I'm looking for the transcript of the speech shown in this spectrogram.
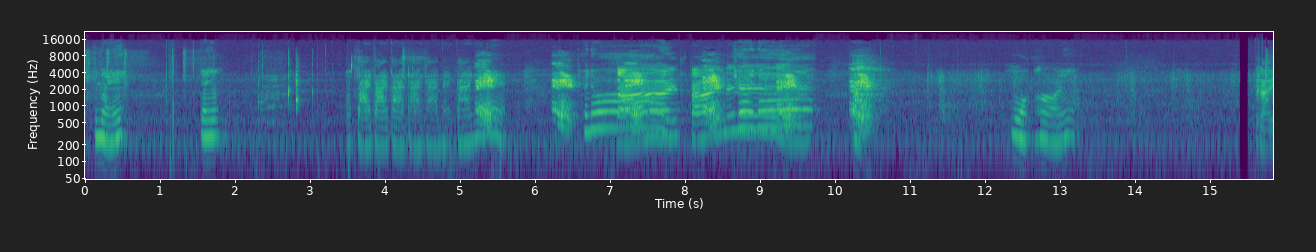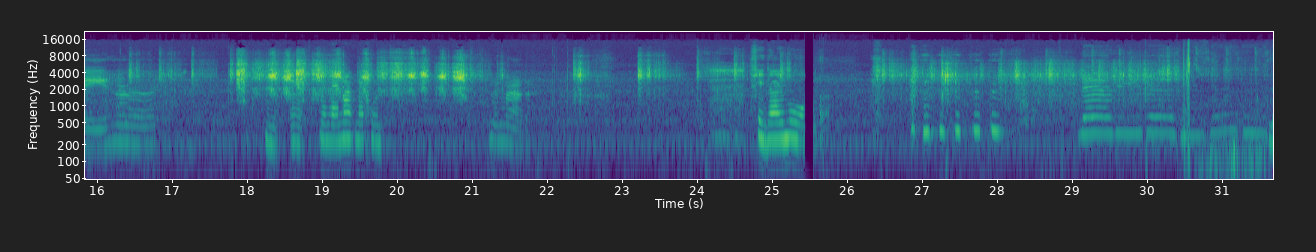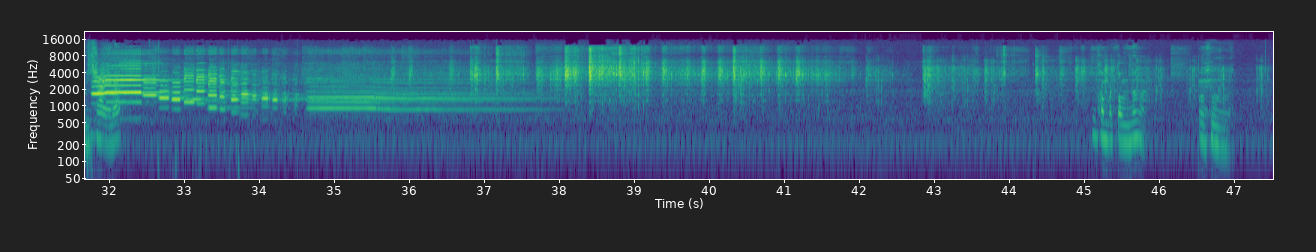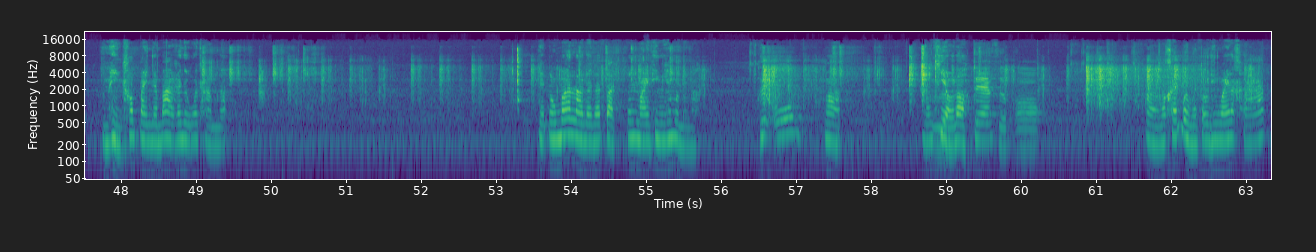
ไปไหนยังยังเอาตายตายตายตายตายตายตายแน่ช่วยด้วยตายตายแน่ช่วยด้วยหมวกหายไก่ฮะอืมเออเป็นไรมากไหมคุณไม่มากอะเสียดายหมวกอะเดดีเดดีไม่ใช่ละ ทำประตูนั่งอะเอออผมเห็นเข้าไปในบ้านก็นึกว่าทำละเด็กตรงบ้านเราเราจะตัดต้นไม้ทิ้งให้หมดเลยนะเฮ้ยโอมว่าน้องเขียวเหรอแจ้เกือบออกอ๋อแล้วใครเปิดประตูทิ้งไว้ล่ะครับ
